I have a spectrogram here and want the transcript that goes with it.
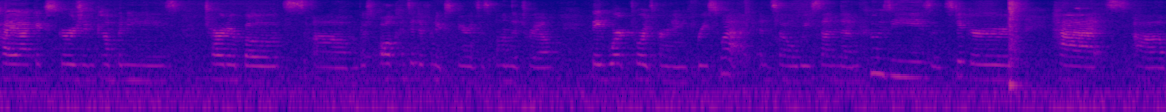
kayak excursion companies, charter boats, um, there's all kinds of different experiences on the trail. They work towards earning free swag. And so we send them koozies and stickers, hats, um,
